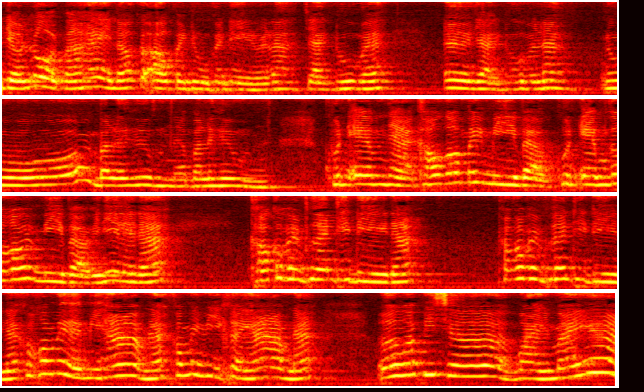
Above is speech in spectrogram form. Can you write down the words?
เดี๋ยวโหลดมาให้แล้วก็เอาไปดูกันเองไว้ละอยากดูไหมเอออยากดูไหมล่ะโอ้บาลาฮึมนะบาลาฮึมคุณเอ็มเนี่ยเขาก็ไม่มีแบบคุณเอ็มเขาก็ไม่มีแบบไอ้นี่เลยนะเขาก็เป็นเพื่อนที่ดีนะเขาก็เป็นเพื่อนที่ดีนะเขาก็ไม่เคยมีห้ามนะเขาไม่มีเคยห้ามนะ เออว่าพี่เชอร์ไหวไหมอะ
